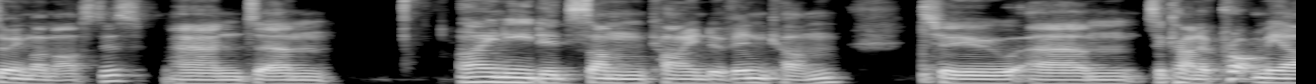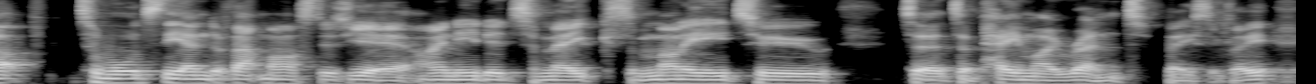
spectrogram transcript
doing my masters and um, i needed some kind of income to um, to kind of prop me up towards the end of that master's year i needed to make some money to to, to pay my rent basically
